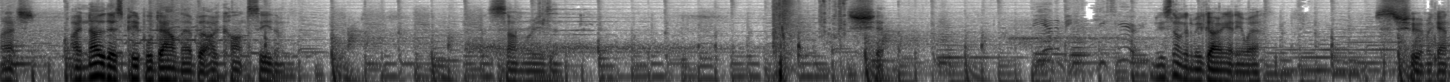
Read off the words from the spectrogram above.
Actually, I know there's people down there, but I can't see them. For some reason. Shit. The enemy, he's here. He's not going to be going anywhere. Shoot him again.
